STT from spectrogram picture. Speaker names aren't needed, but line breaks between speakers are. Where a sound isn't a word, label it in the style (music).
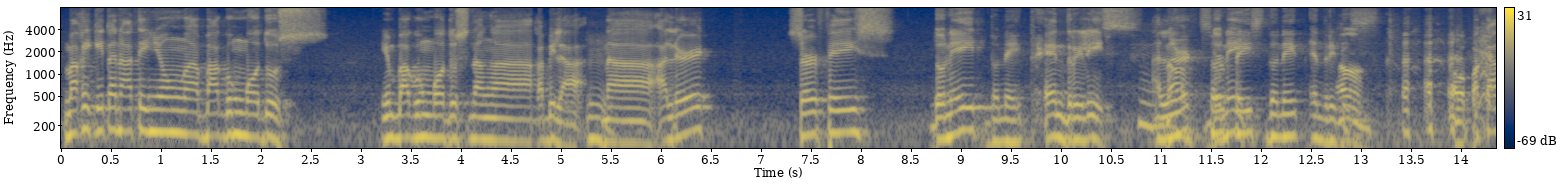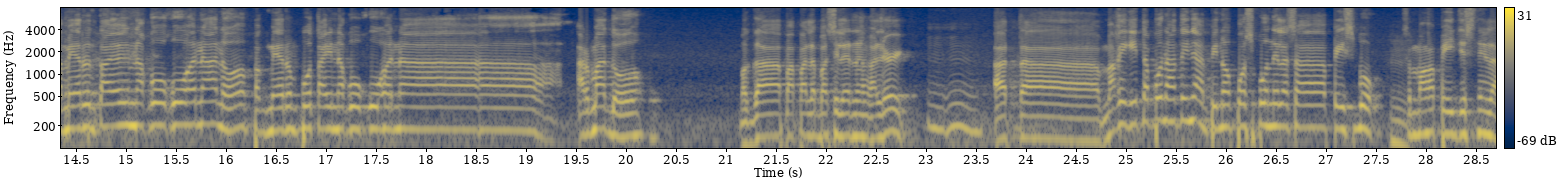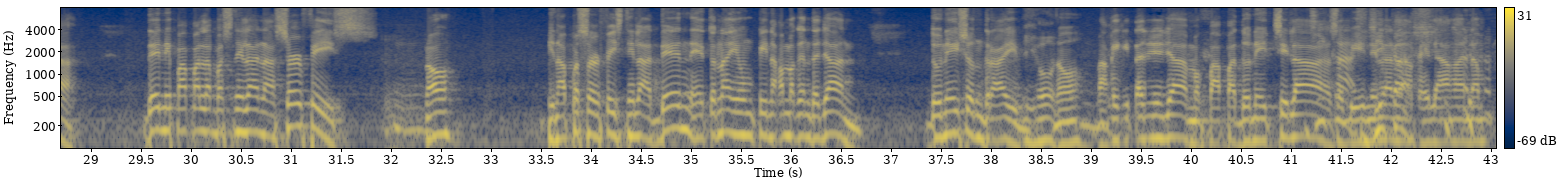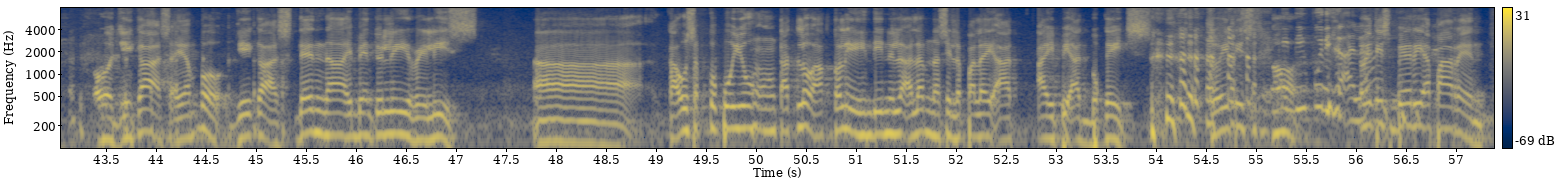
makikita natin yung ah, bagong modus. Yung bagong modus ng ah, kabila na alert, surface, donate,
Donate.
and release.
Alert,
No?
surface, donate, and release.
o, pagka meron tayong nakukuha na ano, pag meron po tayong nakukuha na armado, magpapalabas sila ng alert. At ah, makikita po natin yan. Pinopost po nila sa Facebook, sa mga pages nila. Then ipapalabas nila na surface. No? Pinapa-surface nila. Then, ito na yung pinakamaganda dyan. Donation drive.
Yun.
No? Makikita niyo dyan, magpapadonate sila.
Gcash.
Sabihin nila na
Gcash.
kailangan ng... (laughs) oh, Gcash. Ayan po, Gcash. Then, ah, eventually, release. Ah, kausap ko po yung tatlo. Actually, hindi nila alam na sila pala ay at IP advocates. (laughs) so it is... oh,
Hindi po nila
so
alam.
it is very apparent.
